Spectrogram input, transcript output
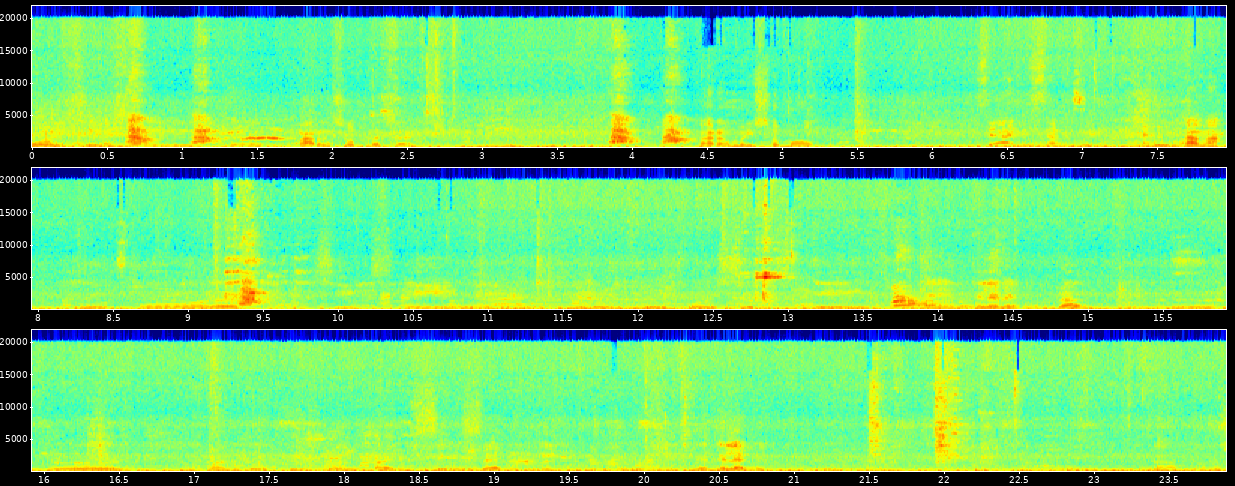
2468 parang sobra sir. Parang may sumobra. Si Alice. Tama? 2, 4, 6, 8, 2, 4, 6, 8, 10, 11. 12? 2, 4, 1, 2, 3, 4, 5, 6, 7, 8, 9, 10, 11. Tapos,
